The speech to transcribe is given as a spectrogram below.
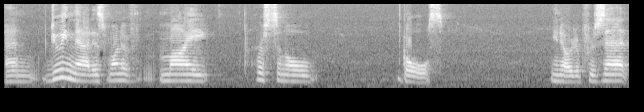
And doing that is one of my personal goals. You know, to present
